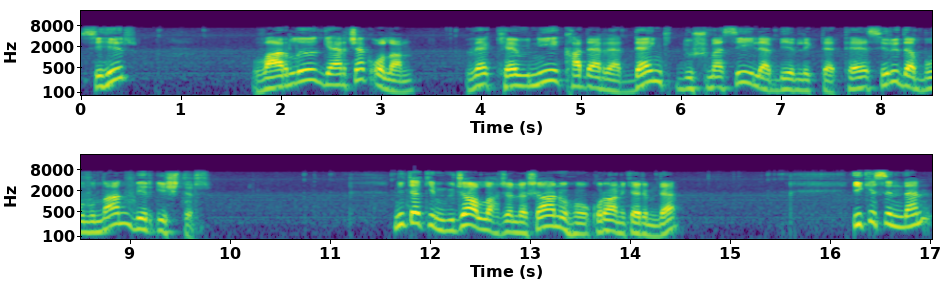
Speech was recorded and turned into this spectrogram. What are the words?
Sihir, varlığı gerçek olan ve kevni kadere denk düşmesiyle birlikte tesiri de bulunan bir iştir. Nitekim Yüce Allah Celle Şanuhu Kur'an-ı Kerim'de ikisinden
